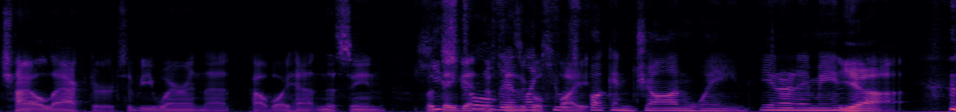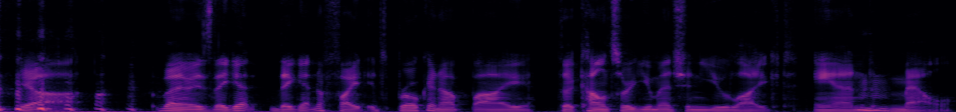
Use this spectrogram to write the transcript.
child actor to be wearing that cowboy hat in this scene. But he they get in a strolled in physical like he fight. was fucking John Wayne. You know what I mean? Yeah. Yeah. but anyways, they get they get in a fight. It's broken up by the counselor you mentioned you liked and mm-hmm. Mel.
